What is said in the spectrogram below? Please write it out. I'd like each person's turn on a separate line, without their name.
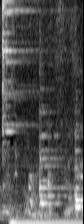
Все.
